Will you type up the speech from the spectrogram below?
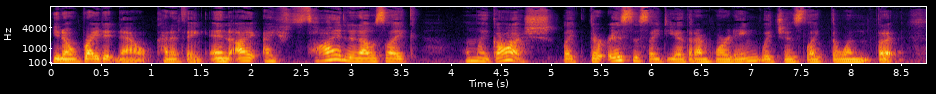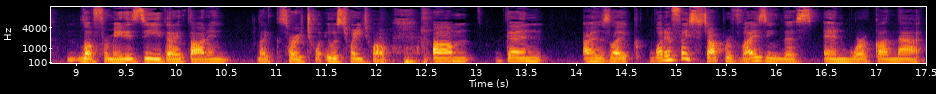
you know, write it now, kind of thing." And I I saw it and I was like, oh my gosh, like there is this idea that I'm hoarding, which is like the one that I love from A to Z that I thought in like sorry, tw- it was 2012. Um, then I was like, what if I stop revising this and work on that?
